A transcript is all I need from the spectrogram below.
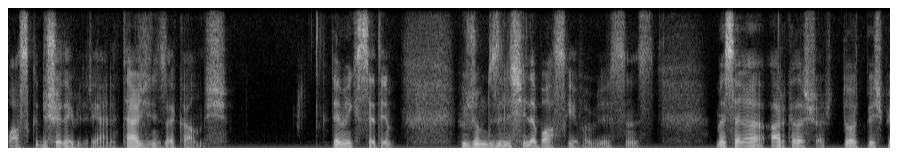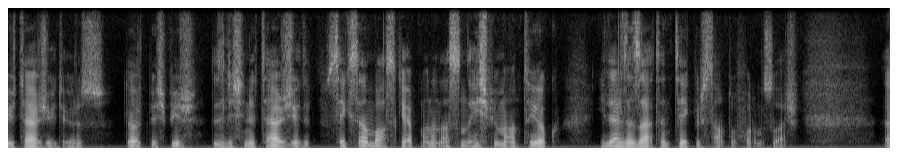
baskı düşebilir yani tercihinize kalmış. Demek istediğim hücum dizilişiyle baskı yapabilirsiniz. Mesela arkadaşlar 4-5-1 tercih ediyoruz. 4-5-1 dizilişini tercih edip 80 baskı yapmanın aslında hiçbir mantığı yok. İleride zaten tek bir santroforumuz var. Ee,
